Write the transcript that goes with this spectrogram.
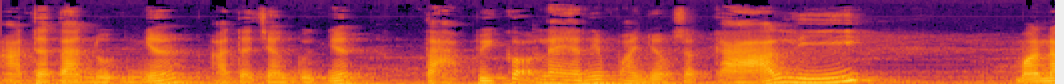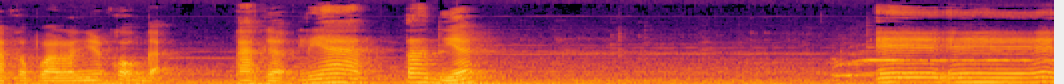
ada tanduknya ada janggutnya tapi kok lehernya panjang sekali. Mana kepalanya kok nggak kagak lihat kelihatan ya. Eh eh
